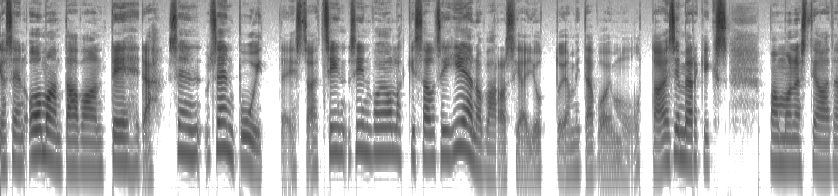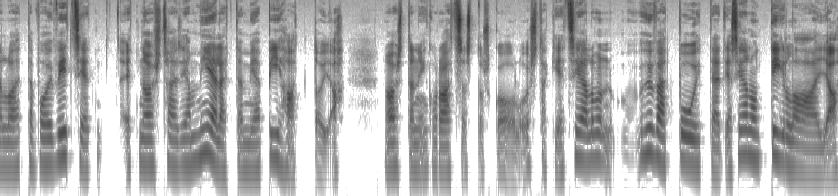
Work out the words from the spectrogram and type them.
ja sen oman tavan tehdä sen, sen puitteissa. Et siinä, siinä voi ollakin sellaisia hienovaraisia juttuja, mitä voi muuttaa. Esimerkiksi mä oon monesti ajatellut, että voi vitsi, että, että noista saisi ihan mielettömiä pihattoja noista niin kuin ratsastuskouluistakin. Että siellä on hyvät puitteet ja siellä on tilaa ja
